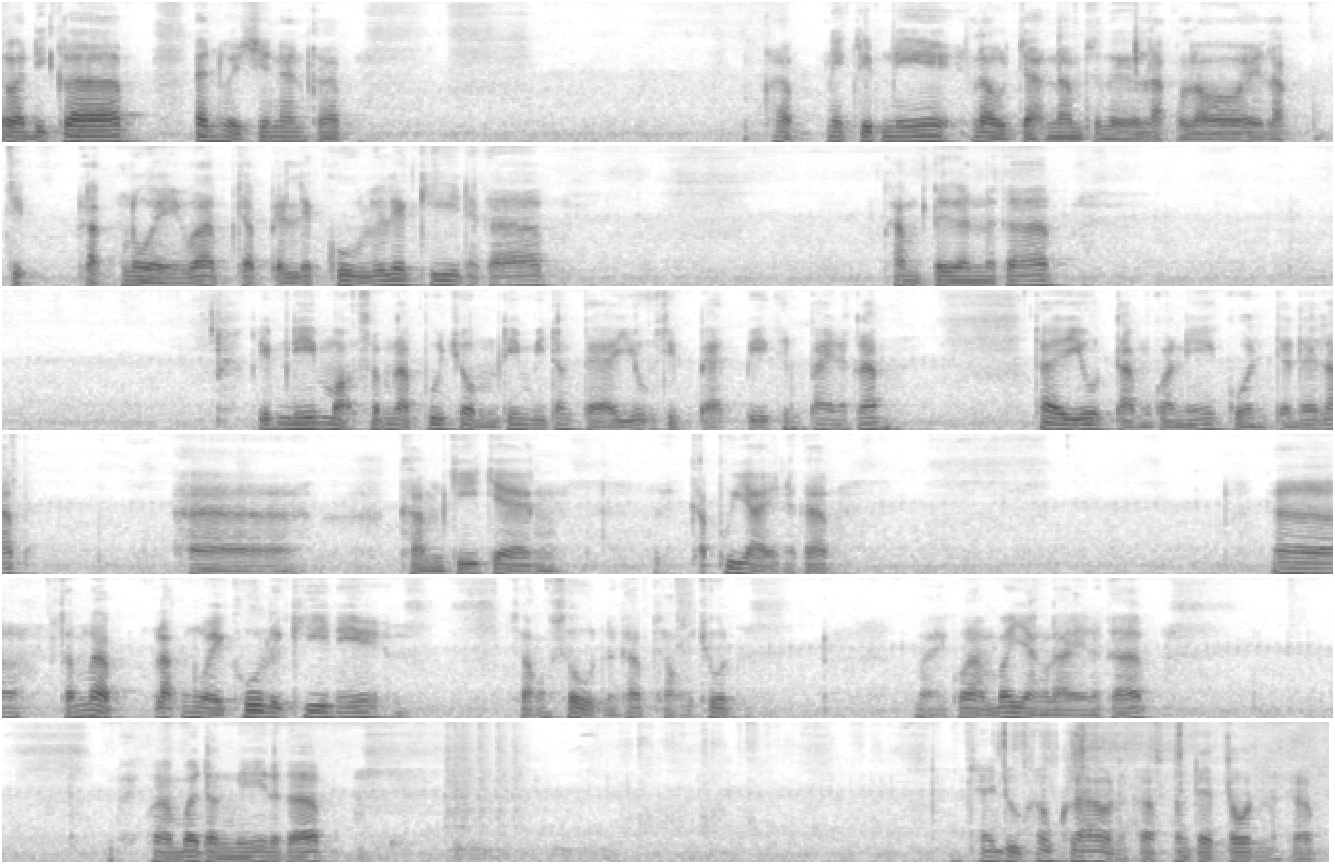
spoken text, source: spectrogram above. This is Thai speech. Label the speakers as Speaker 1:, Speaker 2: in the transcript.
Speaker 1: สวัสดีครับเป็นหวยชินันครับ ครับ ในคลิปนี้เราจะนำเสนอหลักร้อย หลักสิบหลักหน่วยว่าจะเป็นเลขคู่หรือเลขคี่นะครับคำเตือนนะครับ คลิปนี้เหมาะสำหรับผู้ชมที่มีตั้งแต่อายุ 18 ปีขึ้นไปนะครับ ถ้าอายุต่ำกว่านี้ควรจะได้รับคำชี้แจง กับผู้ใหญ่นะครับสำหรับหลักหน่วยคู่หรือคี่นี้สองสูตรนะครับสองชุด หมายความว่าอย่างไรนะครับ หมายความว่าดังนี้นะครับ ใช้ดูคร่าวๆนะครับ ตั้งแต่ต้นนะครับ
